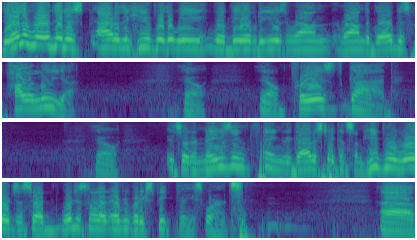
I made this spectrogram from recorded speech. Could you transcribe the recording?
the other word that is out of the Hebrew that we will be able to use around around the globe is hallelujah. You know, you know, praise God. You know, it's an amazing thing that God has taken some Hebrew words and said, we're just going to let everybody speak these words. Uh,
